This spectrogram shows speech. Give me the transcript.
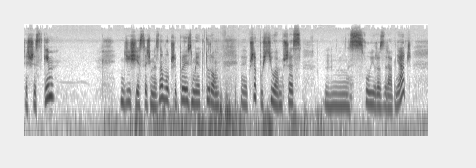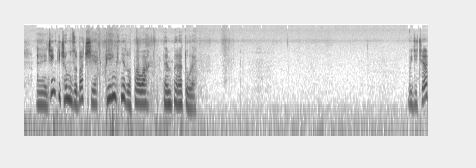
Cześć wszystkim. Dziś jesteśmy znowu przy pryzmie, którą e, przepuściłam przez mm, swój rozdrabniacz. e, Dzięki czemu zobaczcie, jak pięknie złapała temperaturę. Widzicie?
